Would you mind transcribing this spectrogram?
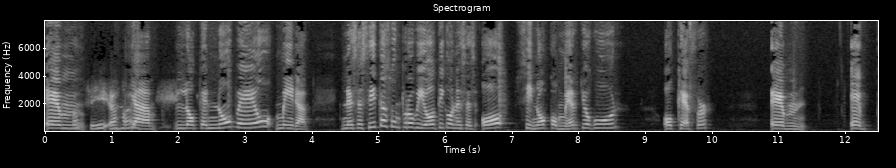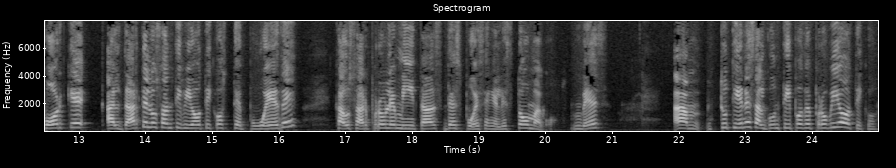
Em, oh, sí, ajá. Ya, lo que no veo, mira, necesitas un probiótico o si no comer yogur o kefir, em, eh, porque al darte los antibióticos te puede causar problemitas después en el estómago, ¿ves? ¿Tú tienes algún tipo de probiótico?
